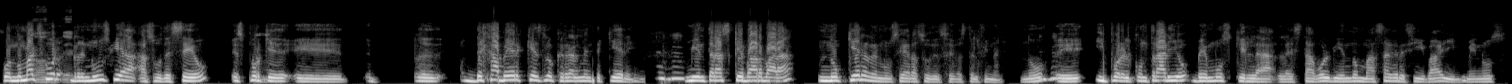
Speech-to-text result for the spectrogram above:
Cuando Maxwell renuncia a su deseo es porque eh, eh, deja ver qué es lo que realmente quiere, mientras que Bárbara no quiere renunciar a su deseo hasta el final, ¿no? Eh, y por el contrario, vemos que la, la, está volviendo más agresiva y menos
